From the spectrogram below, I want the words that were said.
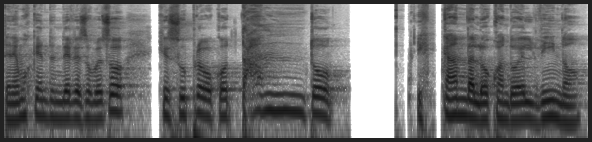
Tenemos que entender eso. Por eso Jesús provocó tanto escándalo cuando Él vino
